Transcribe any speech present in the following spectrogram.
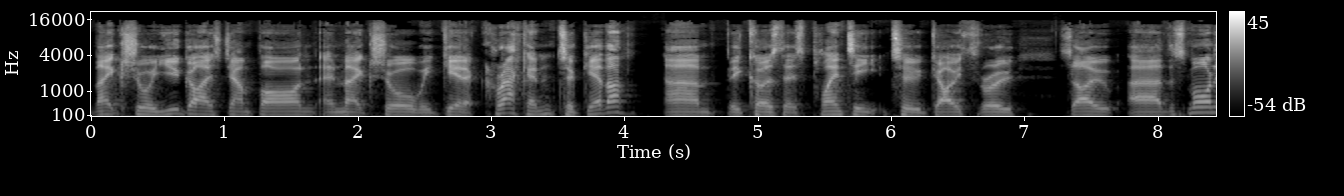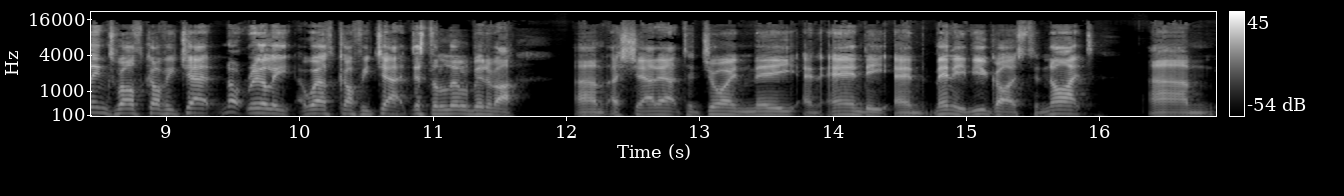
Make sure you guys jump on and make sure we get a cracking together um, because there's plenty to go through. So uh, this morning's wealth coffee chat, not really a wealth coffee chat, just a little bit of a um, a shout out to join me and Andy and many of you guys tonight um,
